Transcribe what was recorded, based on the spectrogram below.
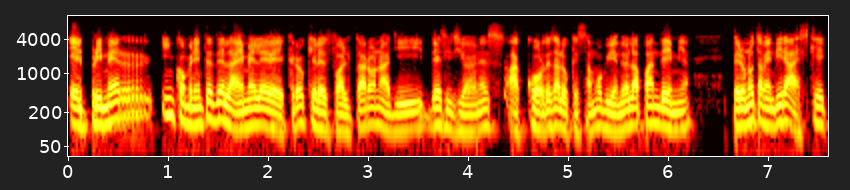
el primer inconveniente es de la MLB. Creo que les faltaron allí decisiones acordes a lo que estamos viviendo en la pandemia, pero uno también dirá, es que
